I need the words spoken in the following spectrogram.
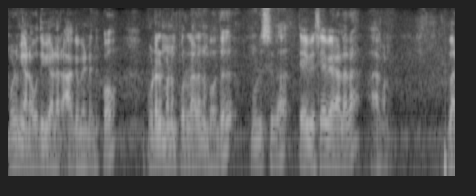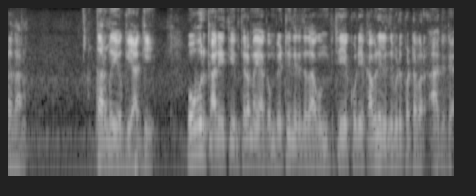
முழுமையான உதவியாளர் ஆக வேண்டும். இப்போது உடல் மனம் பொருளால் நம்ம வந்து முழுசில் தேவை சேவையாளராக ஆகணும். வரதானம். கர்மயோகி ஆகி ஒவ்வொரு காரியத்தையும் திறமையாகவும் வெற்றி நிறைந்ததாகவும் செய்யக்கூடிய கவலையிலிருந்து விடுபட்டவர் ஆகுக.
